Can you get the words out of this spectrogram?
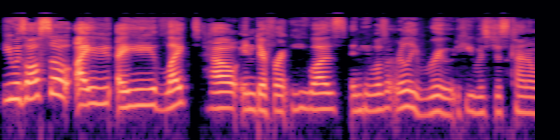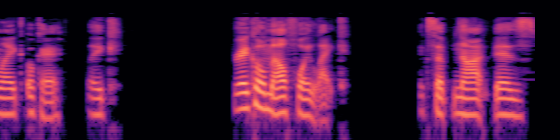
He was also I I liked how indifferent he was and he wasn't really rude. He was just kind of like, okay, like Draco Malfoy like. Except not as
